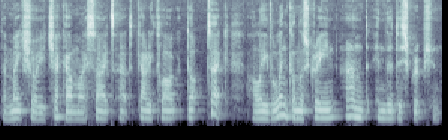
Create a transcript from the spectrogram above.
then make sure you check out my site at garyclarke.tech. I'll leave a link on the screen and in the description.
